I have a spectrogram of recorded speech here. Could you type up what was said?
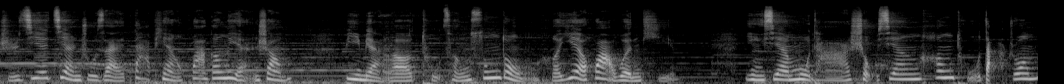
直接建筑在大片花岗岩上，避免了土层松动和液化问题。应县木塔首先夯土打桩。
